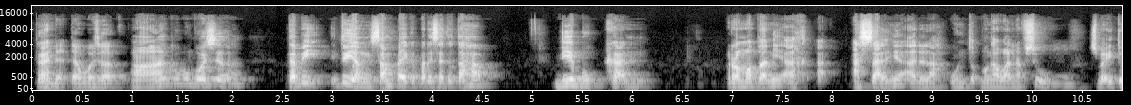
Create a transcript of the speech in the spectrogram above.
Kan? Kan? Datang puasa aku. Ah, aku pun puasa lah. Tapi itu yang sampai kepada satu tahap dia bukan Ramadan ni asalnya adalah untuk mengawal nafsu. Hmm. Sebab itu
